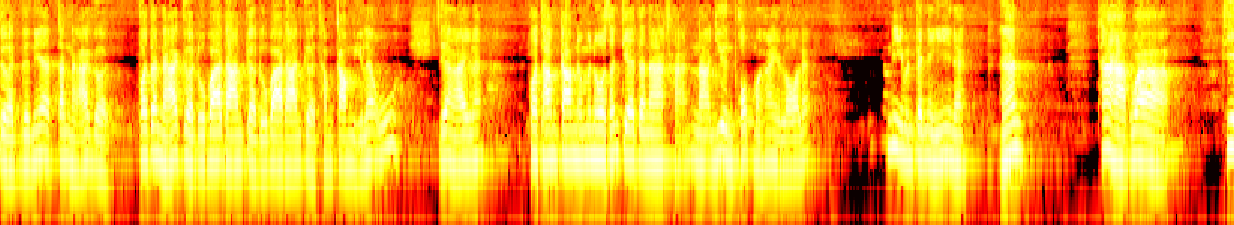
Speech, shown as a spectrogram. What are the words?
เกิดเดี๋ยวนี้ตัณหาเกิด พอตัณหาเกิดอุปาทานเกิดอุปาทานเกิดทำกรรมอีกแล้วอู้เสียหายแล้ว พอทำกรรมเนี่ยมโนสัญเจตนาขานายื่นพบมาให้รอแล้ว นี่มันเป็นอย่างนี้นะนั้นถ้าหากว่าที่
